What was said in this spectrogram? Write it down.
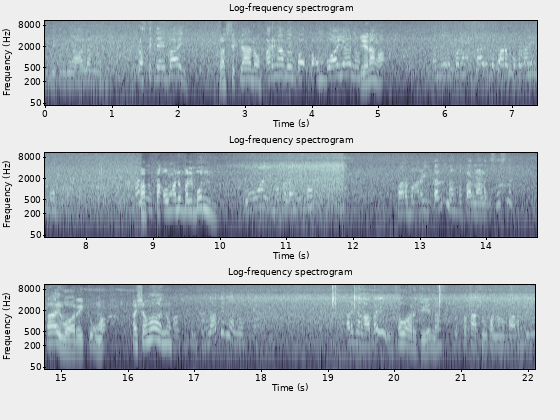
Hindi ko rin nga alam. ah. Plastic na iba eh. Plastic na ano. Ari nga ba yung pa pakumbuhaya no? Yan na nga. Ano meron pa ng asali mo para mabalahin mo? Ano? Pa, pa kung ano, balbon. Oo nga, yung mabalahin mo. Para mga rin talon lang, para nalagaslas na. Ay, worry ko nga. Ay, siya nga ano. Kasi tulpog natin na no. Ari na nga ba yun? Oh, worry ko yan ha. Ba't patasukal naman para din?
